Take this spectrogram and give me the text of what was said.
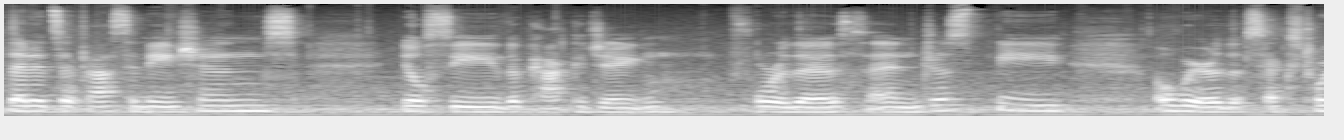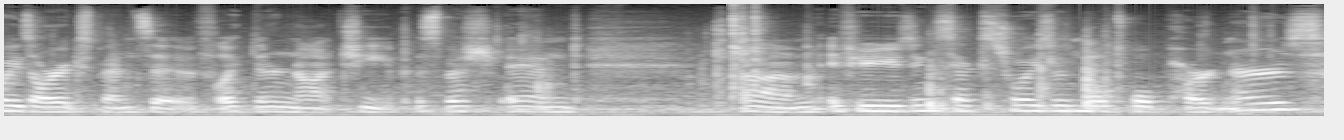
that it's at Fascinations. You'll see the packaging for this and just be aware that sex toys are expensive. Like they're not cheap especially and um, if you're using sex toys with multiple partners,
